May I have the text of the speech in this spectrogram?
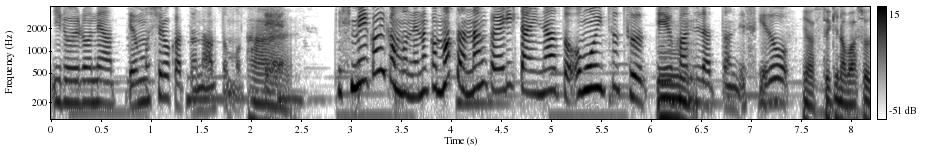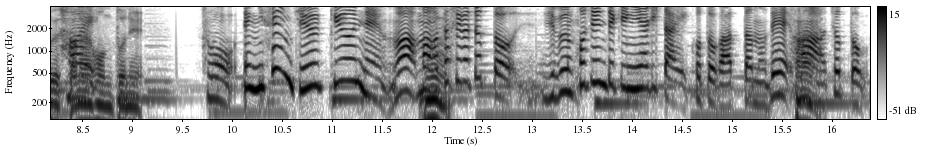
いろいろねあって面白かったなと思って、はい。で指名会館もねなんかまた何かやりたいなと思いつつっていう感じだったんですけど、いや素敵な場所でしたね、はい。本当にそう。で2019年は、まあ、うん。私がちょっと自分個人的にやりたいことがあったので、い。まあちょっと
